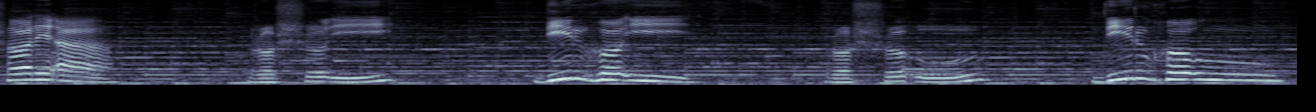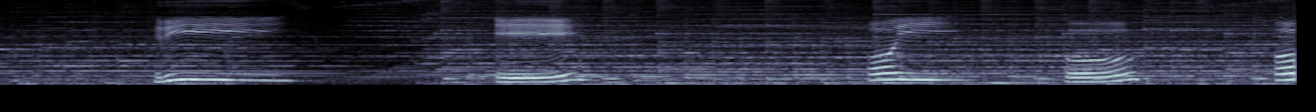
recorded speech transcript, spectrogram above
সরে আ রস্য ই দীর্ঘ ই রস্য উ দীর্ঘ উ রি, এ ওই ও ও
